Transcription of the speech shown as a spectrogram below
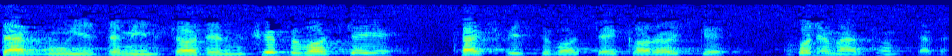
در روی زمین صادر میشه به واسطه کشفیست به واسطه کارهایست که خود مردم کردن.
